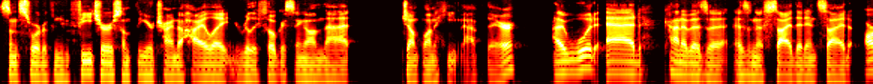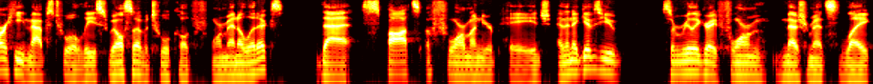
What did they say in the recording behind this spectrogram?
some sort of new feature, something you're trying to highlight, you're really focusing on that, jump on a heat map there. I would add kind of as a as an aside that inside our heat maps tool at least, we also have a tool called form analytics that spots a form on your page and then it gives you some really great form measurements like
